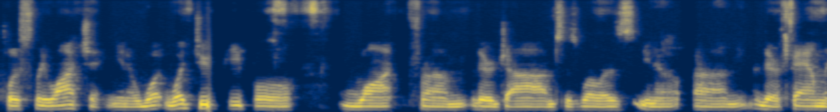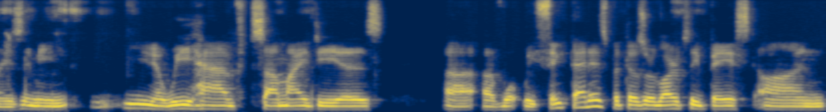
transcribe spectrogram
closely watching. You know, what, what do people want from their jobs as well as, you know, um, their families? I mean, you know, we have some ideas uh, of what we think that is, but those are largely based on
